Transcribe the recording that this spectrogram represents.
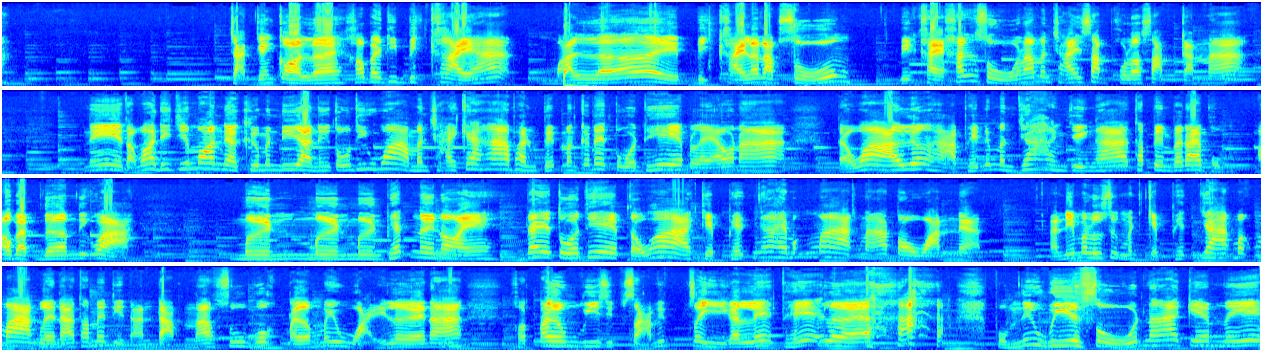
จัดกันก่อนเลยเข้าไปที่บิดไข่ฮะมาเลยบิดไข่ระดับสูง บิดไข่ขั้นสูงนะมันใช้สับโทรศัพท์กันนะ นี่แต่ว่าดิจิมอนเนี่ยคือมันดีอย่างหนึ่งตรงที่ว่ามันใช้แค่ 5,000 เพชรมันก็ได้ตัวเทพแล้วนะ แต่ว่าเรื่องหาเพชรนี่มันยากจริงฮะถ้าเป็นไปได้ผมเอาแบบเดิมดีกว่าหมื่นหมื่นหมื่นเพชรหน่อยๆ ได้ตัวเทพแต่ว่าเก็บเพชรง่ายมากๆนะต่อวันเนี่ย อันนี้มันรู้สึกมันเก็บเพชรยากมากๆเลยนะ ถ้าไม่ติดอันดับนะสู้พวกเติมไม่ไหวเลยนะเขาเติม V13 14กันเละเทะเลย ผมนี่ V0 นะเกมนี้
